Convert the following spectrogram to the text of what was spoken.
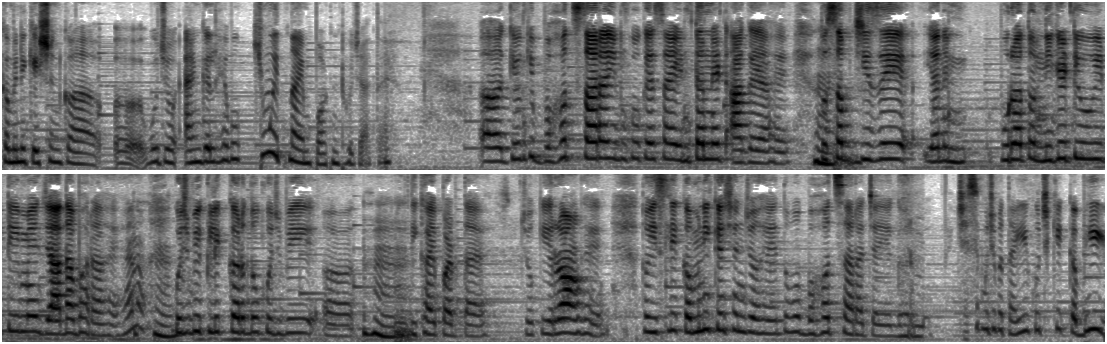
कम्युनिकेशन का वो जो एंगल है वो क्यों इतना इम्पोर्टेंट हो जाता है? अ, क्योंकि बहुत सारा इनको कैसा है इंटरनेट आ गया है। तो सब चीज़ें यानी पूरा तो निगेटिविटी में ज़्यादा भरा है है ना? कुछ भी क्लिक कर दो कुछ भी दिखाई पड़ता है जो कि रॉन्ग है। तो इसलिए कम्युनिकेशन जो है तो वो बहुत सारा चाहिए घर में। जैसे मुझे बताइए कुछ कि कभी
